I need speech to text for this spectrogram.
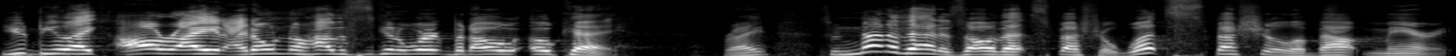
you'd be like, all right, I don't know how this is going to work, but oh, okay. Right? So none of that is all that special. What's special about Mary?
